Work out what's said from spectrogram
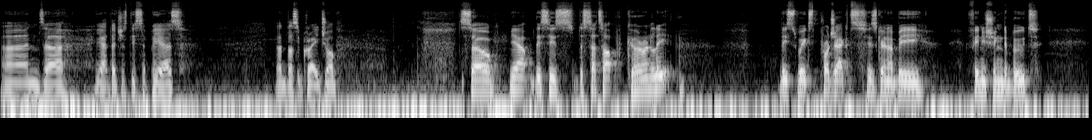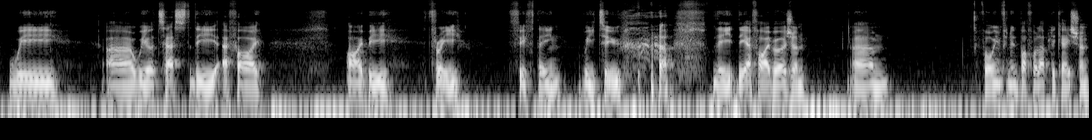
And uh, yeah, that just disappears. That does a great job. So yeah, this is the setup currently. This week's project is going to be finishing the boot. We uh, will test the FI IB3 15 V2 the the FI version um, for infinite baffle application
